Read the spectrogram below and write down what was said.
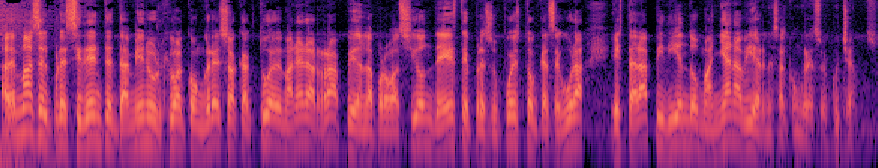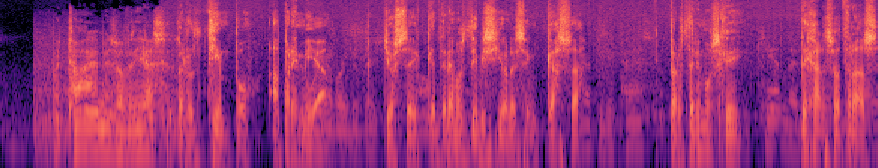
Además, el presidente también urgió al Congreso a que actúe de manera rápida en la aprobación de este presupuesto que asegura estará pidiendo mañana viernes al Congreso. Escuchemos. Pero el tiempo apremia. Yo sé que tenemos divisiones en casa, pero tenemos que dejar eso atrás.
